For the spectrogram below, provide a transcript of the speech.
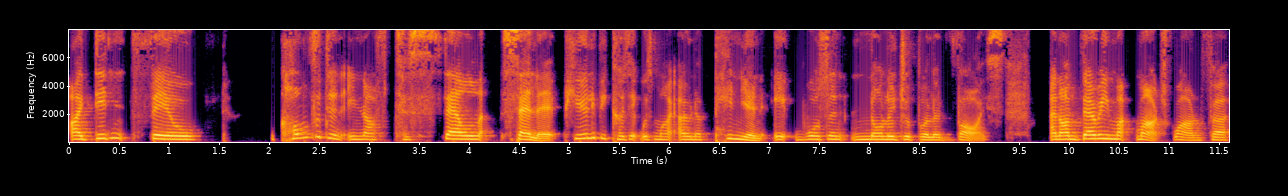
I didn't feel confident enough to sell sell it purely because it was my own opinion. It wasn't knowledgeable advice. And i'm very much one for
